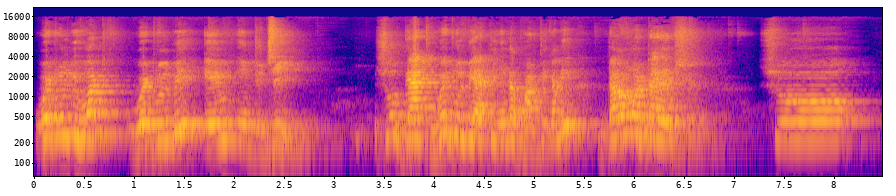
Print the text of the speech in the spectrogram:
weight will be what? Weight will be m into g. So that weight will be acting in the vertically downward direction. So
